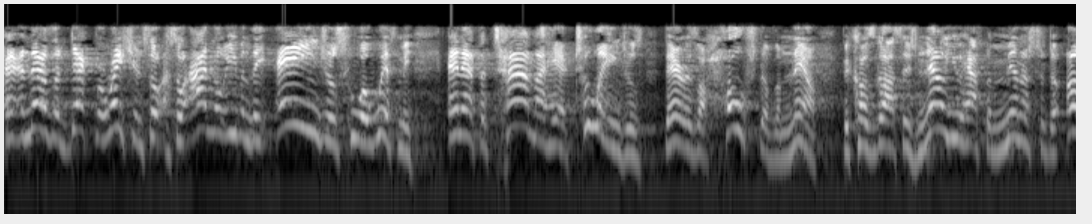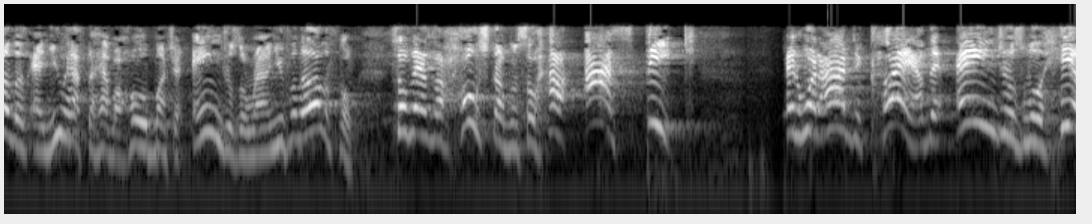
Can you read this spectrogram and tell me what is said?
And, and there's a declaration. So, so I know even the angels who are with me. And at the time I had two angels, there is a host of them now because God says now you have to minister to others and you have to have a whole bunch of angels around you for the other folk. So there's a host of them. So how I speak and what I declare, the angels will hear.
